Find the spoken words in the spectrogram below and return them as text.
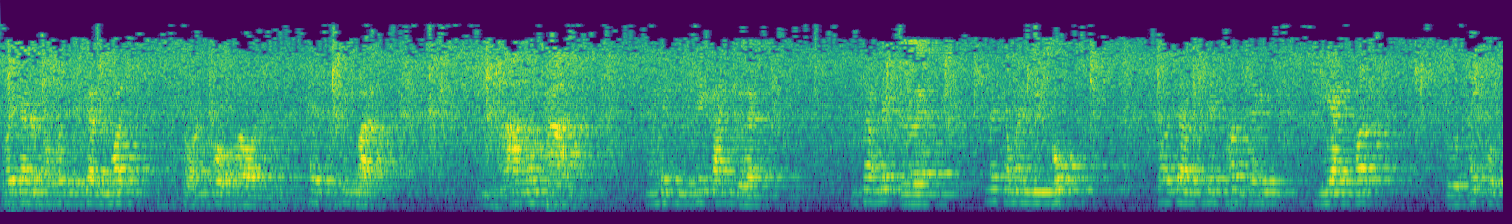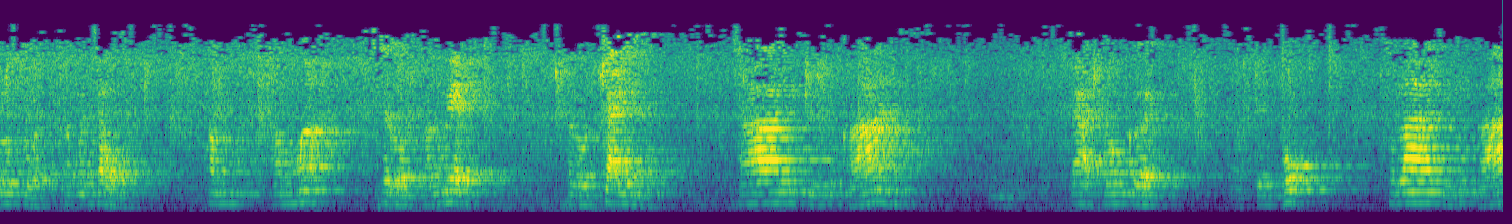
เพราะฉะนั้นพระพุทธเจ้ามัดสอนพวกเราให้ปฏิบัติหาหนทางมันไม่อยู่ที่การเกิด ถ้าไม่เกิดไม่ก็ไม่มีทุกข์เพราะจะนั้นเป็นท่านเป็นเรียนว่าสูตรให้พวกเราสวดธรรมเจ้าทำธรรมะสลดสังเวชสลดใจชาลิกิสุขาการทรงเกิดเป็นทุกข์ สลาสิทุกขา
